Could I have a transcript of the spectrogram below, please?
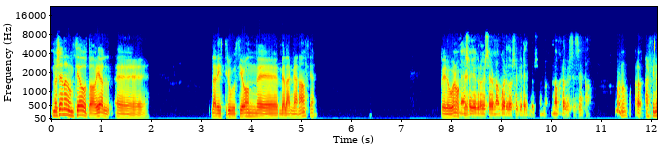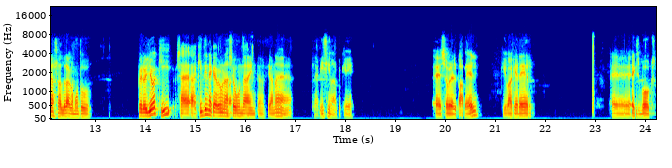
no se han anunciado todavía eh, la distribución de, de las ganancias. Pero bueno, Eso que, yo creo que será un acuerdo secreto. Eso no, no creo que se sepa. bueno, a- al final saldrá como todo. Pero yo aquí, o sea, aquí tiene que haber una Bueno, segunda intención eh, clarísima, porque eh, sobre el papel, que iba a querer eh, Xbox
